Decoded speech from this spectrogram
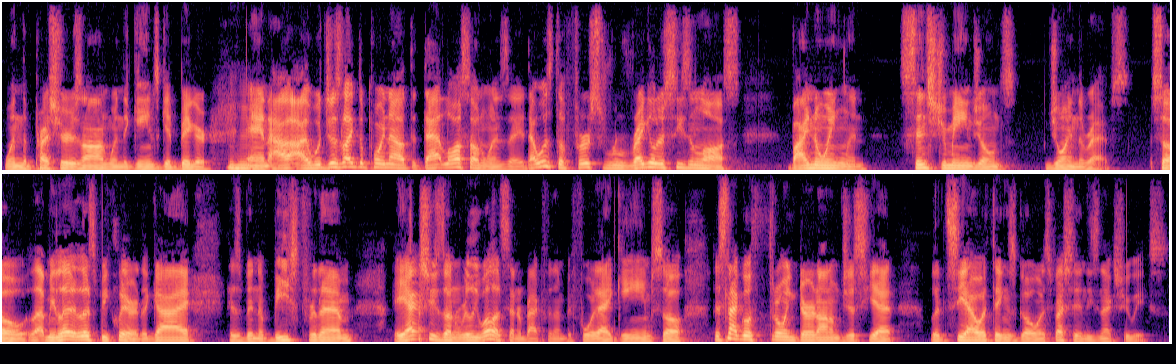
when the pressure is on, when the games get bigger. Mm-hmm. And I, I would just like to point out that that loss on Wednesday, that was the first regular season loss by New England since Jermaine Jones joined the Revs. So I mean, let, let's be clear: the guy has been a beast for them. He actually has done really well at center back for them before that game. So let's not go throwing dirt on him just yet. Let's see how things go, especially in these next few weeks.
